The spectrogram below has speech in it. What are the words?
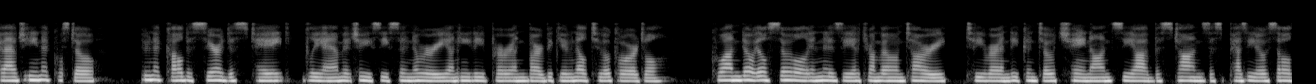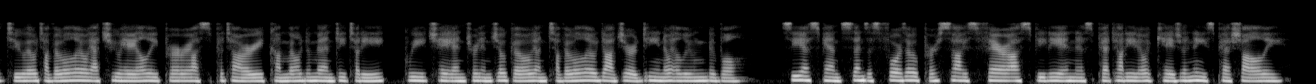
vagina questo. Una calda sera d'estate, gli amici si sono riuniti per un barbecue nel tuo cortile. Quando il sole inizia a tramontare, ti rendi conto che non sia abbastanza spazio sul tuo tavolo attuale per ospitare comodamente tutti, qui che entra in gioco un tavolo da giardino allungabile. Si espan senza sforzo per soddisfare ospiti in aspettati occasioni speciali.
